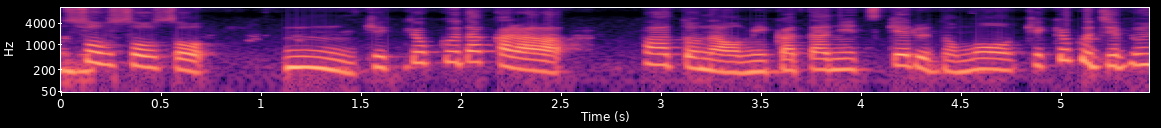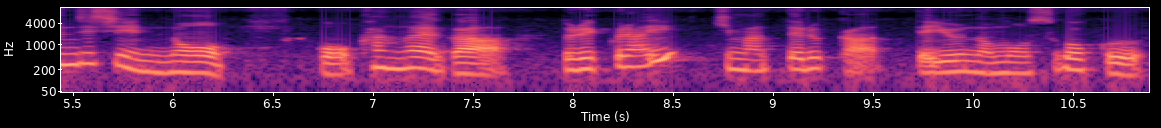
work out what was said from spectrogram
ど。そうそうそう、うん、結局だから、パートナーを味方につけるのも、結局自分自身のこう考えがどれくらい決まってるかっていうのもすごく、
